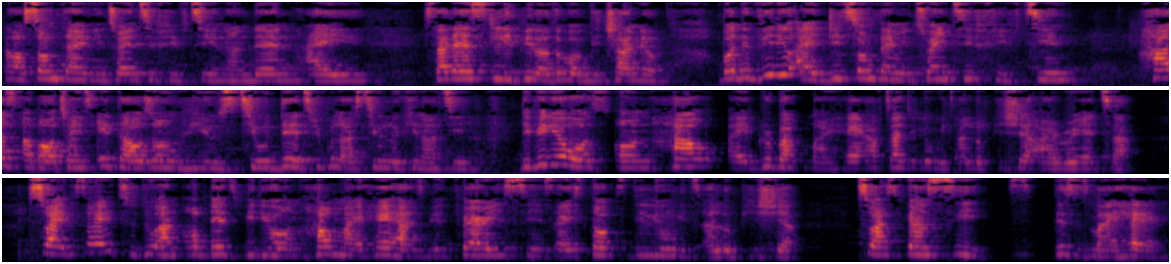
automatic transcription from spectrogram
That was sometime in 2015 and then i started sleeping on top of the channel. But the video i did sometime in 2015 has about 28,000 views till date. People are still looking at it. The video was on how i grew back my hair after dealing with alopecia areata. So i decided to do an update video on how my hair has been faring since i stopped dealing with alopecia. So as you can see this is my hair.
